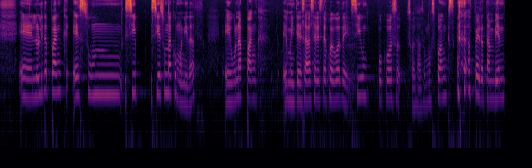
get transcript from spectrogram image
Eh, Lolita Punk es un sí sí es una comunidad eh, una punk eh, me interesaba hacer este juego de sí un poco so- o sea, somos punks pero también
